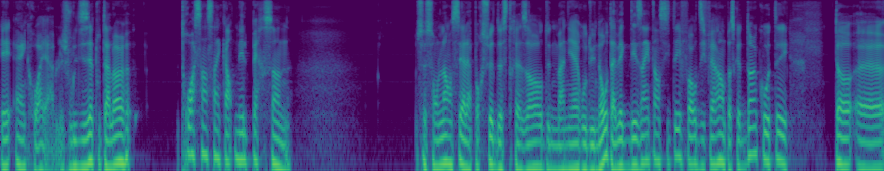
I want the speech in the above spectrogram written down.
est incroyable. Je vous le disais tout à l'heure, 350 000 personnes se sont lancées à la poursuite de ce trésor d'une manière ou d'une autre, avec des intensités fort différentes. Parce que d'un côté, tu as euh,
